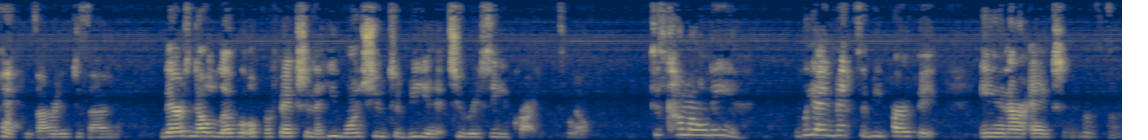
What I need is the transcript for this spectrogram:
He's already decided. There's no level of perfection that He wants you to be at to receive Christ. No. Just come on in. We ain't meant to be perfect in our actions. Mhm.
